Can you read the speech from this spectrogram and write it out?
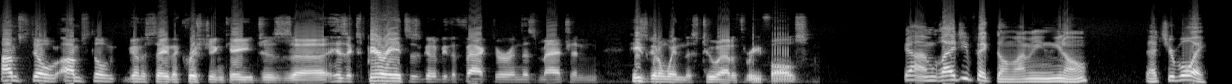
I'm still I'm still going to say that Christian Cage is uh, his experience is going to be the factor in this match, and he's going to win this two out of three falls. Yeah, I'm glad you picked him. I mean, you know, that's your boy.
